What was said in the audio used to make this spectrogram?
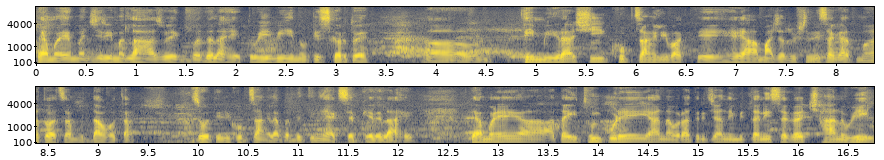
त्यामुळे मंजिरीमधला हा जो एक बदल आहे तोही मी नोटीस करतोय. अ, ती मीराशी खूप चांगली वागते हे हा माझ्या दृष्टीने सगळ्यात महत्त्वाचा मुद्दा होता. जो तिने खूप चांगल्या पद्धतीने ॲक्सेप्ट केलेला आहे. त्यामुळे आता इथून पुढे या नवरात्रीच्या निमित्ताने सगळं छान होईल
